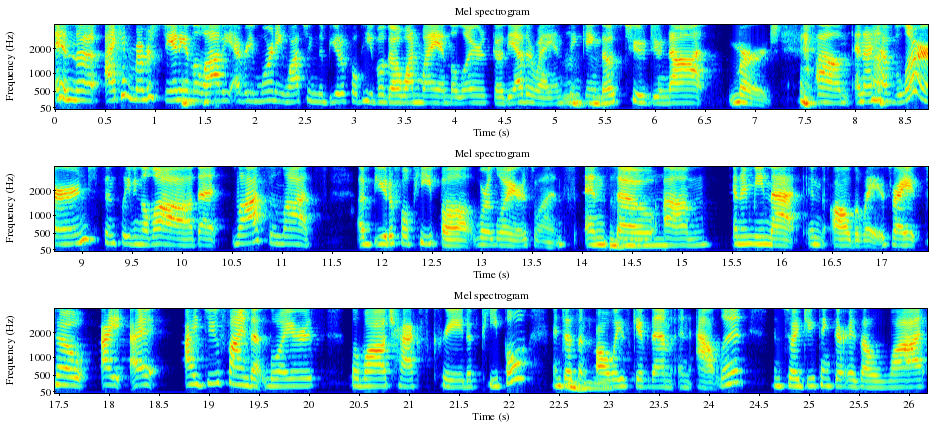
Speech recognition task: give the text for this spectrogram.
in the I can remember standing in the lobby every morning watching the beautiful people go one way and the lawyers go the other way, and thinking mm-hmm. those two do not merge. Um, and I have learned since leaving the law that lots and lots of beautiful people were lawyers once, and so. Mm-hmm. Um, and I mean that in all the ways, right? So I I I do find that lawyers, the law attracts creative people and doesn't mm-hmm. always give them an outlet. And so I do think there is a lot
